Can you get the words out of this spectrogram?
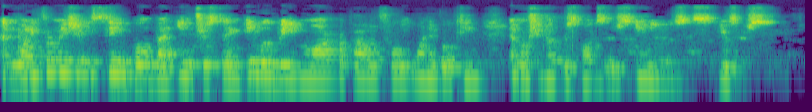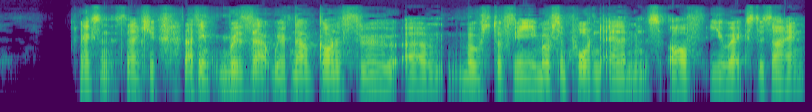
And when information is simple but interesting, it will be more powerful when evoking emotional responses in users. Excellent, thank you. I think with that, we've now gone through um, most of the most important elements of UX design.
